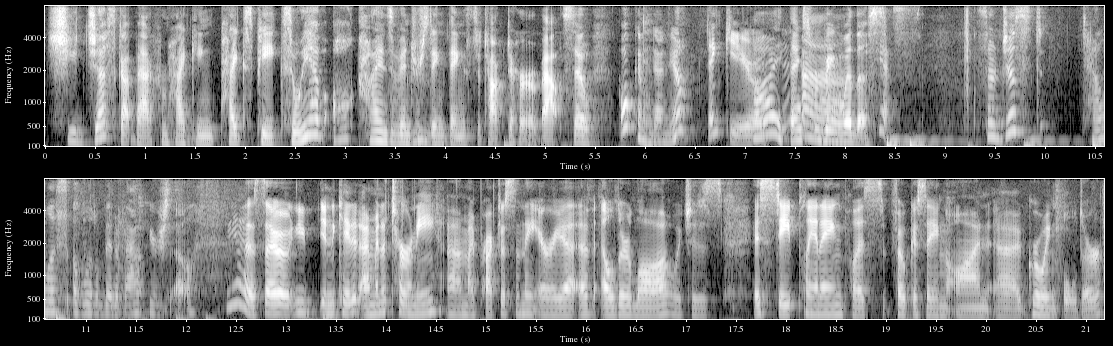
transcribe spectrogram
She just got back from hiking Pikes Peak, so we have all kinds of interesting things to talk to her about. So, welcome, Danielle. Thank you. Hi, thanks for being with us. Yes. So, just tell us a little bit about yourself. Yeah, so you indicated I'm an attorney. Um, I practice in the area of elder law, which is estate planning plus focusing on uh, growing older.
